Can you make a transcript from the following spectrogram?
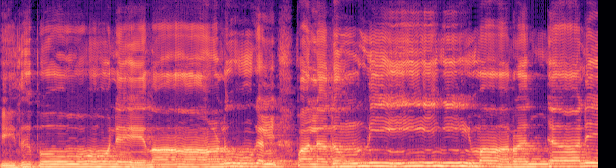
ഇതുപോലെ നാളുകൾ പലതും നീങ്ങി മറഞ്ഞാനേ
